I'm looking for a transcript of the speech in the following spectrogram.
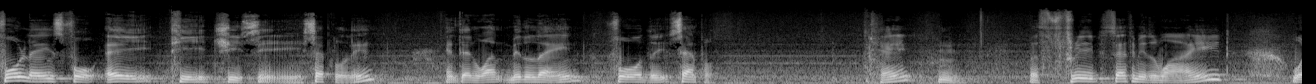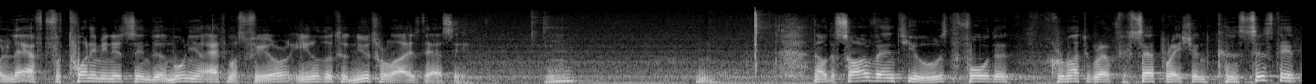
four lanes for ATGC separately, and then one middle lane for the sample. Okay, hmm. with three centimeter wide, were left for 20 minutes in the ammonia atmosphere in order to neutralize the acid. Hmm? Hmm. Now, the solvent used for the chromatograph separation consisted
